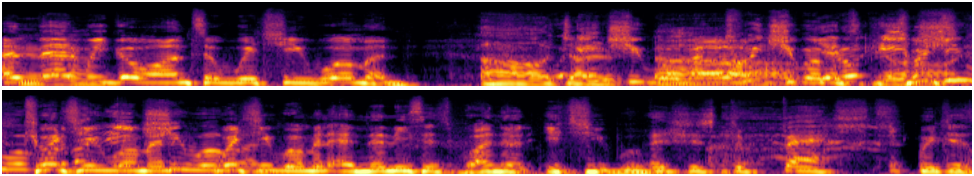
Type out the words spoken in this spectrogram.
And Yeah. then we go on to Witchy Woman. Oh, don't. Itchy woman, oh. twitchy woman, Yes, itchy twitchy, woman, twitchy woman, itchy woman. witchy woman, and then he says, "Why not itchy woman?" This is the best. Which is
